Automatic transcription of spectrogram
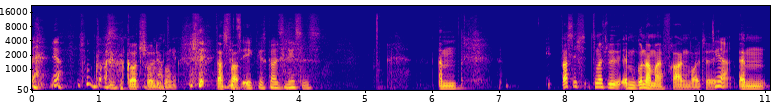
Ja, oh Gott. Oh Gott, Entschuldigung. Das Das war. jetzt kommt als nächstes. Ähm, was ich zum Beispiel ähm, Gunnar mal fragen wollte. Ja. Ähm,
